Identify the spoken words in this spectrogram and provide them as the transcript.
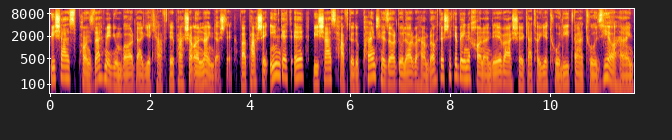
بیش از 15 میلیون بار در یک هفته پخش آنلاین داشته و پخش این قطعه بیش از 75 هزار دلار به همراه داشته که بین خواننده و شرکت های تولید و توزیع آهنگ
